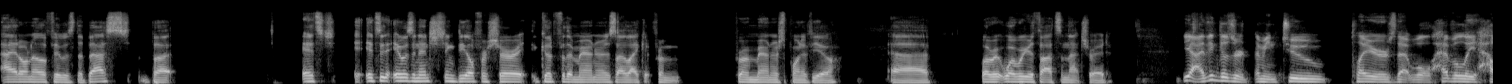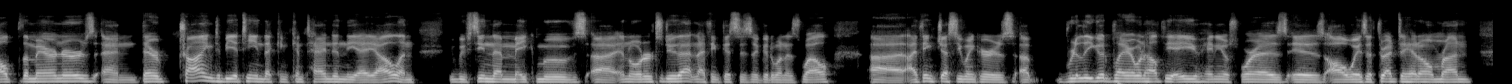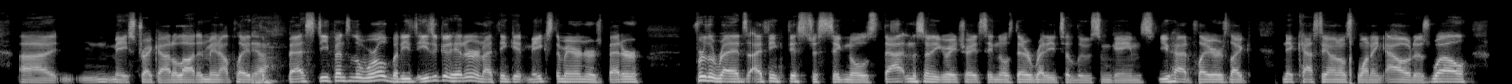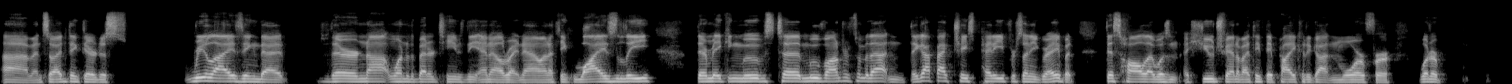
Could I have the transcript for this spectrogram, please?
I don't know if it was the best, but it's it's it was an interesting deal for sure. Good for the Mariners. I like it from from a Mariners point of view. Uh, what were, what were your thoughts on that trade? Yeah, I think those are, I mean, two players that will heavily help the Mariners, and they're trying to be a team that can contend in the AL. And we've seen them make moves uh, in order to do that. And I think this is a good one as well. Uh, I think Jesse Winker is a really good player when healthy. A. Eugenio Suarez is always a threat to hit a home run. Uh, may strike out a lot and may not play yeah. the best defense in the world, but he's he's a good hitter, and I think it makes the Mariners better for the Reds, I think this just signals that and the Sonny Gray trade signals they're ready to lose some games. You had players like Nick Castellanos wanting out as well. Um, and so I think they're just realizing that they're not one of the better teams in the NL right now. And I think wisely, they're making moves to move on from some of that. And they got back Chase Petty for Sonny Gray, but this haul I wasn't a huge fan of. I think they probably could have gotten more for what are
